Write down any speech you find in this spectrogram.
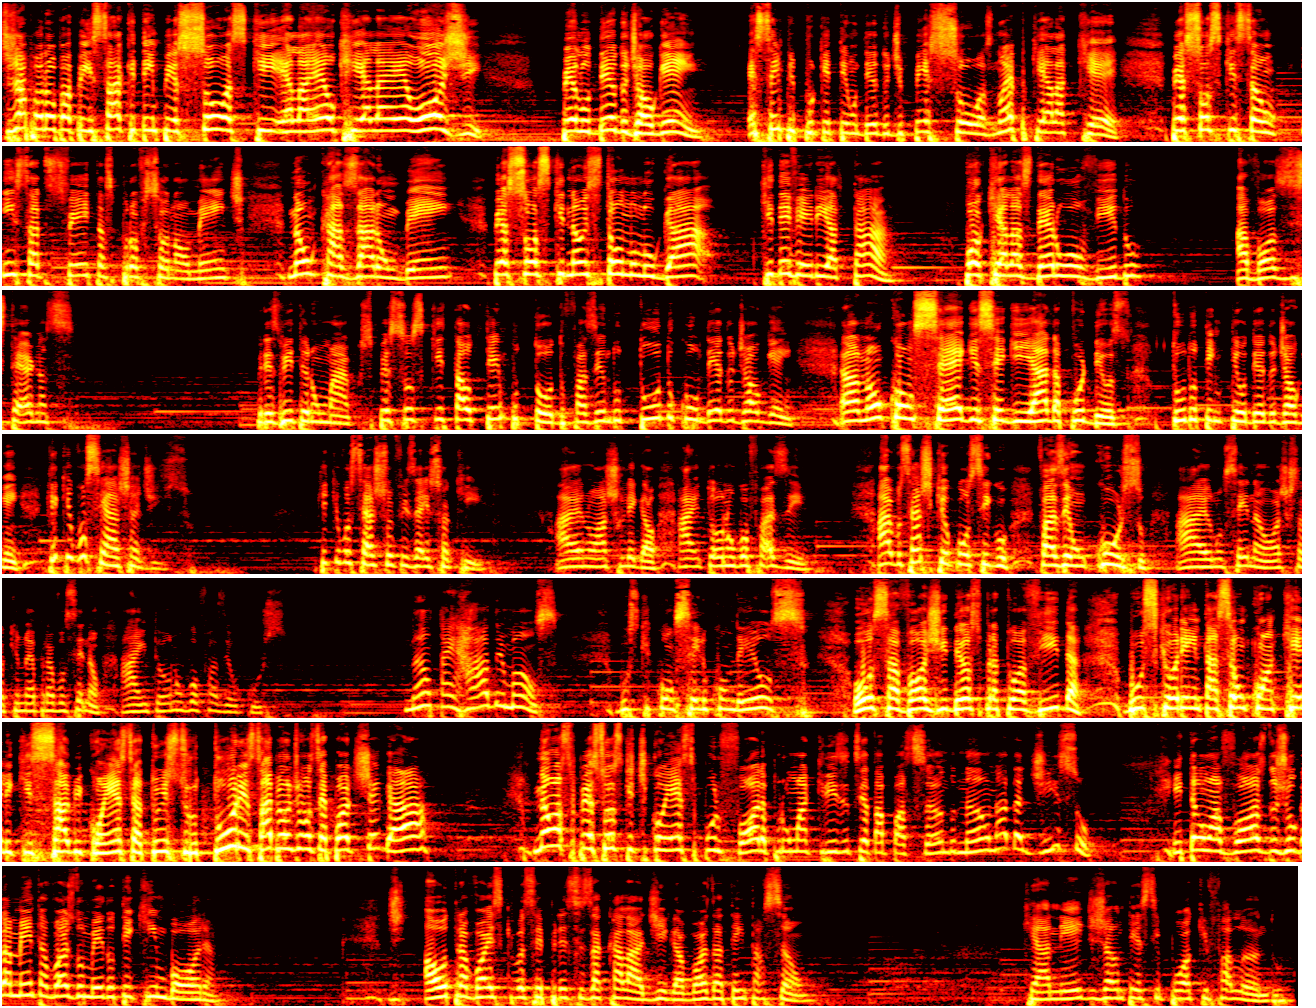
Você já parou para pensar que tem pessoas que ela é o que ela é hoje pelo dedo de alguém? É sempre porque tem um dedo de pessoas, não é porque ela quer. Pessoas que são insatisfeitas profissionalmente, não casaram bem, pessoas que não estão no lugar que deveria estar, porque elas deram ouvido a vozes externas. Presbítero Marcos, pessoas que estão tá o tempo todo fazendo tudo com o dedo de alguém. Ela não consegue ser guiada por Deus. Tudo tem que ter o dedo de alguém. O que, que você acha disso? O que, que você acha se eu fizer isso aqui? Ah, eu não acho legal. Ah, então eu não vou fazer. Ah, você acha que eu consigo fazer um curso? Ah, eu não sei não. Acho que isso aqui não é para você não. Ah, então eu não vou fazer o curso. Não, tá errado, irmãos. Busque conselho com Deus. Ouça a voz de Deus para a tua vida. Busque orientação com aquele que sabe conhece a tua estrutura e sabe onde você pode chegar. Não as pessoas que te conhecem por fora, por uma crise que você está passando. Não, nada disso. Então a voz do julgamento, a voz do medo tem que ir embora. A outra voz que você precisa calar, diga, a voz da tentação. Que a Neide já antecipou aqui falando.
